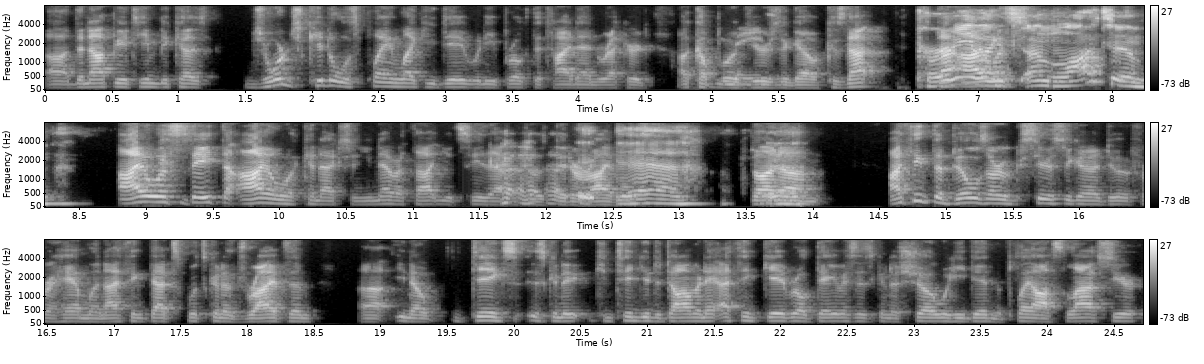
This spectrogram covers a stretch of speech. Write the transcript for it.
uh, to not be a team because George Kittle is playing like he did when he broke the tight end record a couple Amazing. of years ago. Because that Purdy that Iowa, like unlocked him. Iowa State to Iowa connection. You never thought you'd see that with those bitter rivals. yeah. But yeah. um, I think the Bills are seriously going to do it for Hamlin. I think that's what's going to drive them. Uh, you know, Diggs is going to continue to dominate. I think Gabriel Davis is going to show what he did in the playoffs last year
